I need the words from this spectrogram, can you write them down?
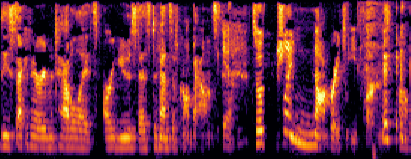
these secondary metabolites are used as defensive compounds. Yeah. So it's actually not great to eat ferns. um,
